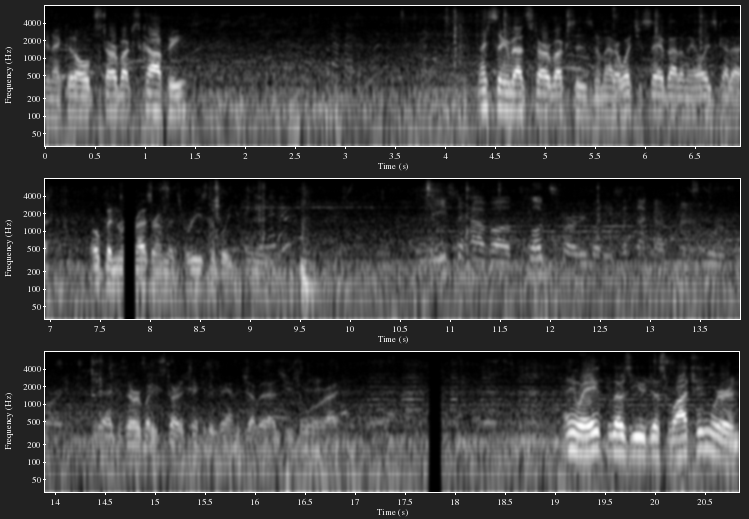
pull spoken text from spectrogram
Drinking that good old Starbucks coffee. Nice thing about Starbucks is no matter what you say about them, they always got a open restroom that's reasonably clean. They used to have uh, plugs for everybody, except that got kind of overboard. Yeah, because everybody started taking advantage of it as usual, right? Anyway, for those of you just watching, we're in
